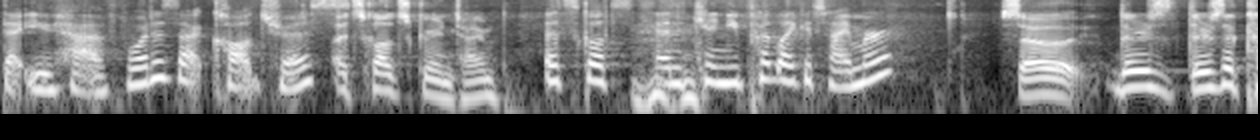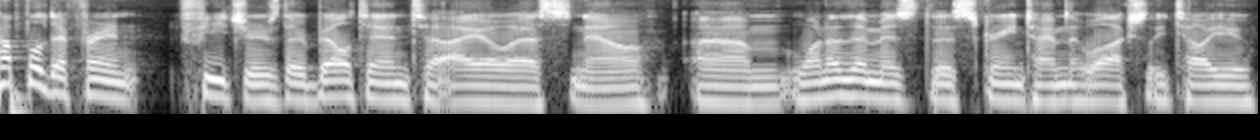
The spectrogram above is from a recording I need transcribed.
that you have what is that called tris It's called screen time. it's called and can you put like a timer So there's there's a couple different features. They're built into iOS now. Um, one of them is the screen time that will actually tell you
